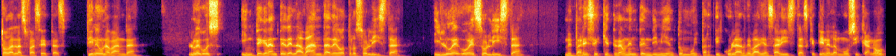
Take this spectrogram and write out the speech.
todas las facetas, tiene una banda, luego es integrante de la banda de otro solista y luego es solista, me parece que te da un entendimiento muy particular de varias aristas que tiene la música, ¿no?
